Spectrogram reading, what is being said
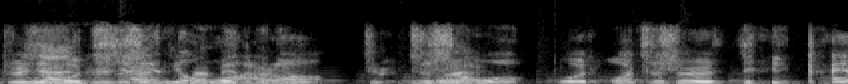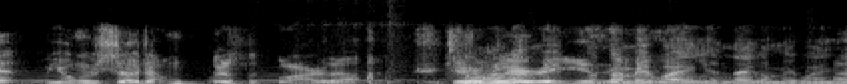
支线我支线都玩了，只只是我我我只是开用社长模式玩的，就是 very easy。那没关系，那个没关系，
